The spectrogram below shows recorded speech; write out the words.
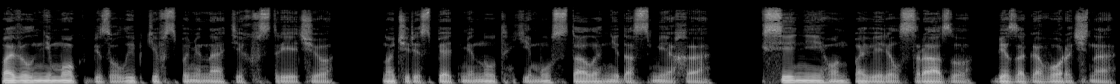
Павел не мог без улыбки вспоминать их встречу, но через пять минут ему стало не до смеха. Ксении он поверил сразу, безоговорочно.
